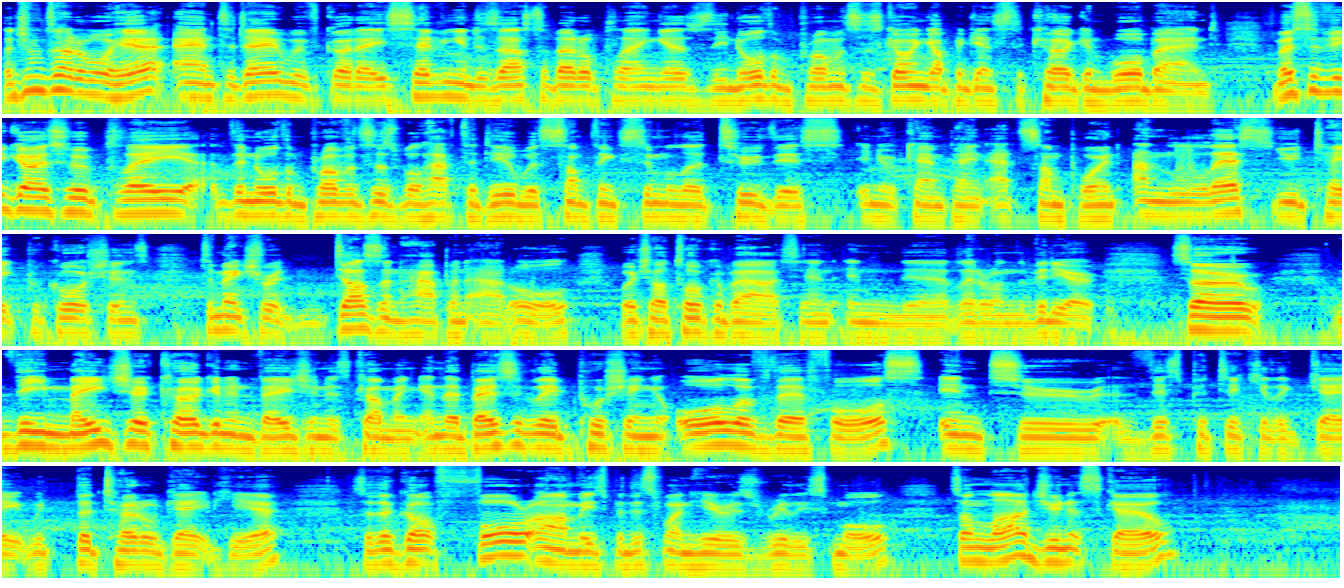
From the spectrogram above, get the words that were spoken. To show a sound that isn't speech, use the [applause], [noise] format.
Legend Total War here, and today we've got a saving and disaster battle playing as the Northern Provinces going up against the Kurgan Warband. Most of you guys who play the Northern Provinces will have to deal with something similar to this in your campaign at some point, unless you take precautions to make sure it doesn't happen at all, which I'll talk about in, in the, later on in the video. So, the major Kurgan invasion is coming, and they're basically pushing all of their force into this particular gate, the turtle gate here. So they've got four armies, but this one here is really small. It's on large unit scale,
